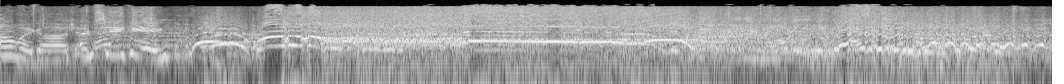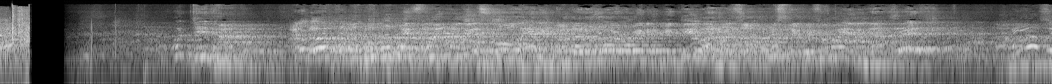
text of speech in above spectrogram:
Oh my gosh, I'm shaking. What did happen? I don't know. it's literally a small anecdote. I don't know why we're making a big deal out of it. Someone missed it. We threw it in, and that's it. So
